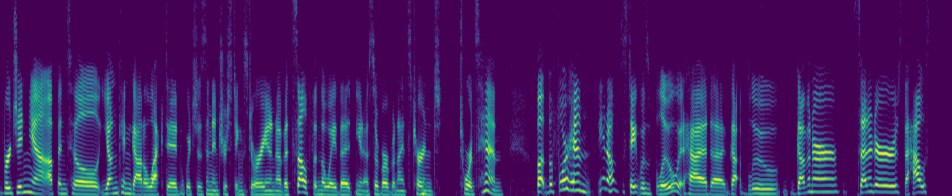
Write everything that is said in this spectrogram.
Virginia, up until Youngkin got elected, which is an interesting story in and of itself, in the way that, you know, suburbanites mm-hmm. turned mm-hmm. towards him. But before him, you know, the state was blue. It had a got blue governor, senators, the House,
